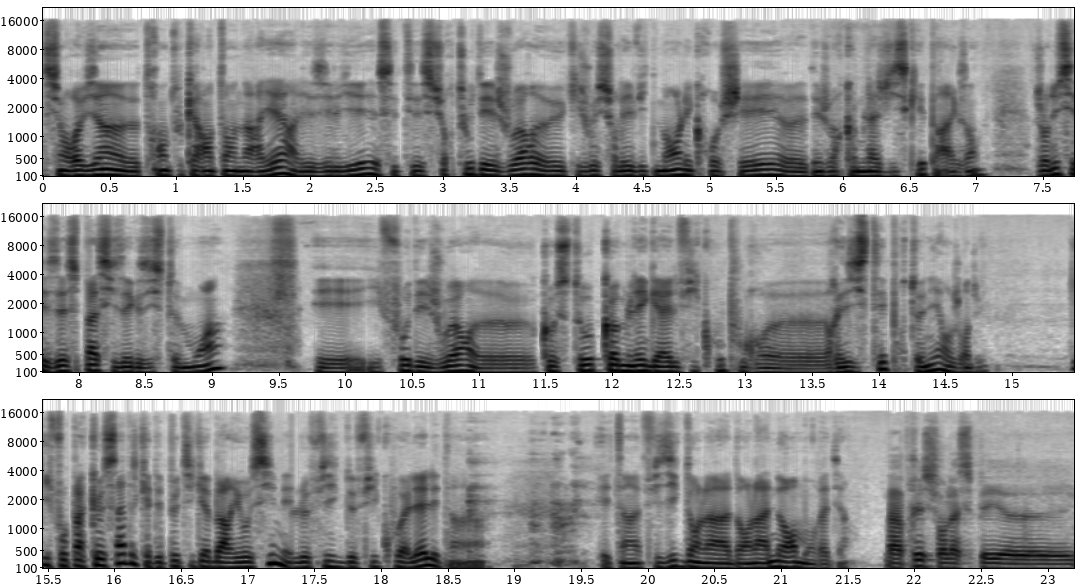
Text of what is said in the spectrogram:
Si on revient 30 ou 40 ans en arrière, les ailiers, c'était surtout des des joueurs qui jouaient sur l'évitement, les crochets, des joueurs comme Lagisquet par exemple. Aujourd'hui, ces espaces, ils existent moins et il faut des joueurs costauds comme les Gaël Ficou pour résister, pour tenir aujourd'hui. Il ne faut pas que ça, parce qu'il y a des petits gabarits aussi, mais le physique de Ficou à l'aile est un, est un physique dans la, dans la norme, on va dire. Bah, après, sur l'aspect euh,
